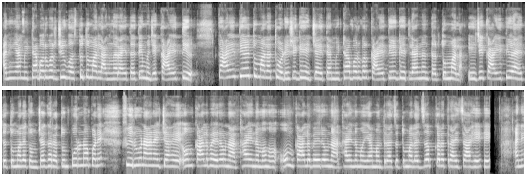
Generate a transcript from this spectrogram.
आणि या मिठाबरोबर जी वस्तू तुम्हाला लागणार आहे तर ते म्हणजे काळे तीळ. काळे तीळ तुम्हाला थोडेसे घ्यायचे आहे. त्या मिठाबरोबर काळे तीळ घेतल्यानंतर तुम्हाला हे जे काळे तीळ आहे तर तुम्हाला तुमच्या घरातून पूर्णपणे फिरवून आणायचे आहे. ओम काल भैरवनाथाय नमः. ओम काल भैरवनाथाय नमः या मंत्राचा तुम्हाला जप करत राहायचं आहे. आणि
